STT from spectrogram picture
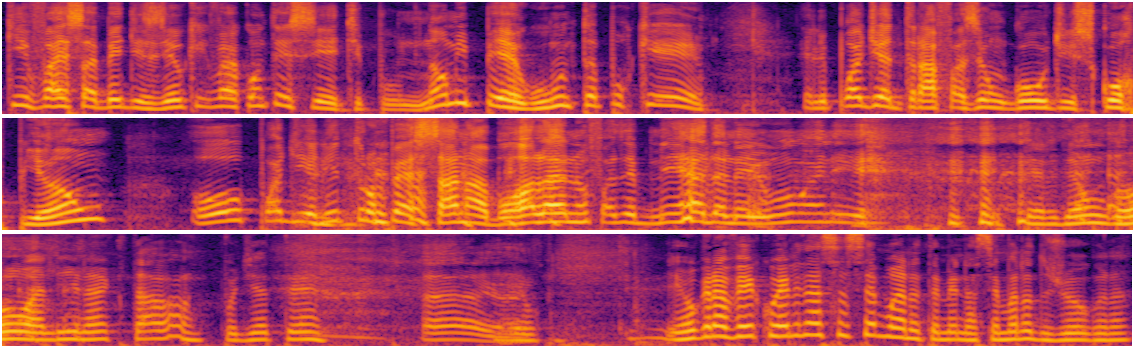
que vai saber dizer o que vai acontecer. Tipo, não me pergunta porque ele pode entrar fazer um gol de escorpião ou pode ir ali tropeçar na bola e não fazer merda nenhuma. Ele... Perdeu um gol ali, né? Que tava, podia ter. Ai, ai. Eu... Eu gravei com ele nessa semana também, na semana do jogo, né?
